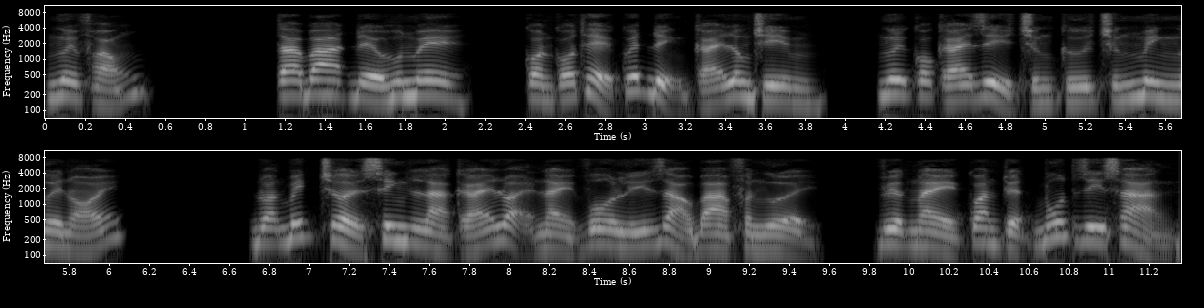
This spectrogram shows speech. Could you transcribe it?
Ngươi phóng. Ta ba đều hôn mê, còn có thể quyết định cái lông chim, ngươi có cái gì chứng cứ chứng minh ngươi nói. Đoạn bích trời sinh là cái loại này vô lý giảo ba phần người, việc này quan tuyệt bút di sản,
